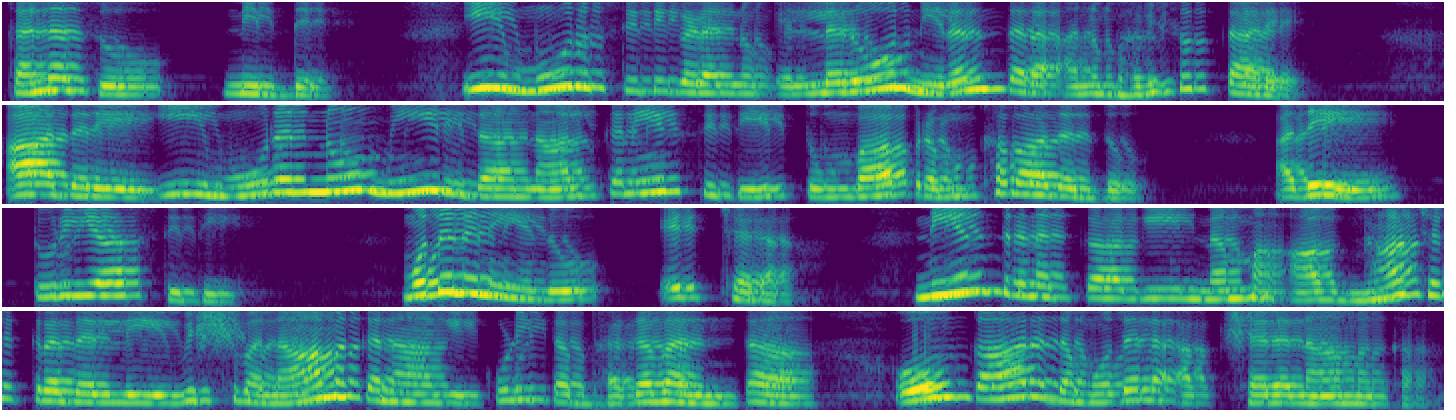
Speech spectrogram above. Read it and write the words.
ಕನಸು ನಿದ್ದೆ. ಈ ಮೂರು ಸ್ಥಿತಿಗಳನ್ನು ಎಲ್ಲರೂ ನಿರಂತರ ಅನುಭವಿಸುತ್ತಾರೆ. ಆದರೆ ಈ ಮೂರನ್ನೂ ಮೀರಿದ ನಾಲ್ಕನೇ ಸ್ಥಿತಿ ತುಂಬಾ ಪ್ರಮುಖವಾದದ್ದು. ಅದೇ ತುರಿಯ ಸ್ಥಿತಿ. ಮೊದಲನೆಯದು ಎಚ್ಚರ. ನಿಯಂತ್ರಣಕ್ಕಾಗಿ ನಮ್ಮ ಆಜ್ಞಾಚಕ್ರದಲ್ಲಿ ವಿಶ್ವನಾಮಕನಾಗಿ ಕುಳಿತ ಭಗವಂತ ಓಂಕಾರದ ಮೊದಲ ಅಕ್ಷರ ನಾಮಕ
